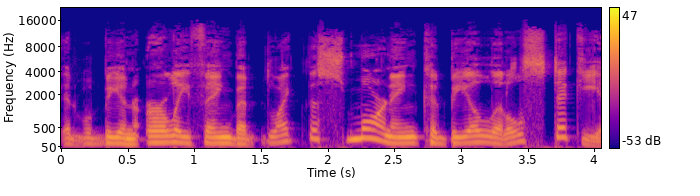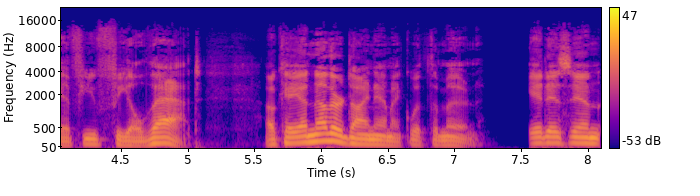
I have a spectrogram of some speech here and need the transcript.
it will be an early thing, but like this morning could be a little sticky if you feel that. Okay, another dynamic with the moon. It is in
